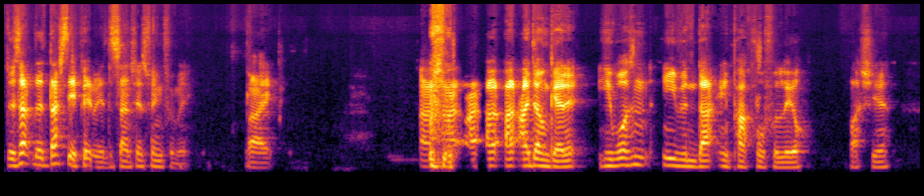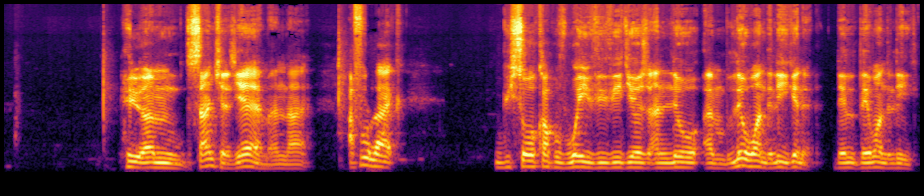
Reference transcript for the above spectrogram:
There's that. That's the epitome of the Sanches thing for me. Like, I, I, I, I don't get it. He wasn't even that impactful for Lille last year. Who um Sanches? Yeah, man. Like, I feel like we saw a couple of wavy videos and Lille um Lille won the league, innit? They they won the league.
